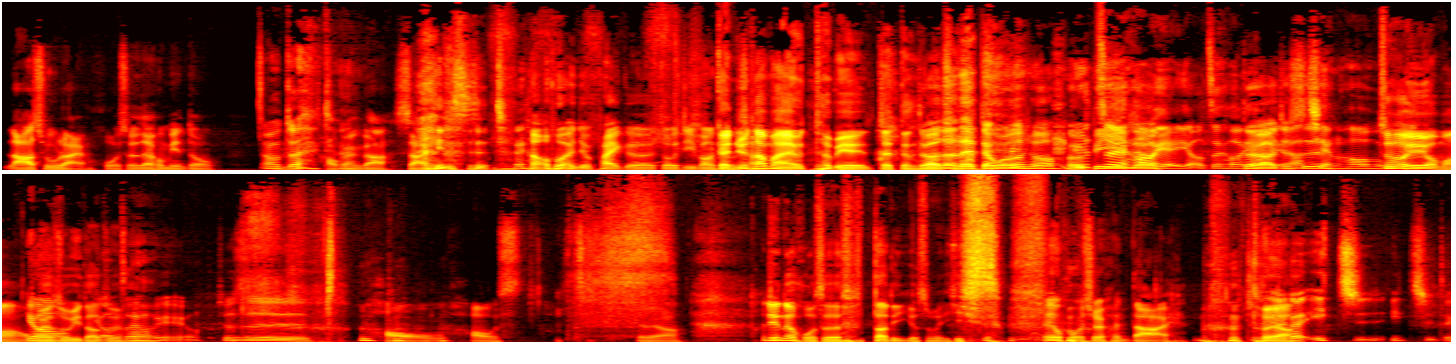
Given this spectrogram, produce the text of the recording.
拉出来，火车在后面动，哦对，好尴尬，啥意思？然后不然就拍个洲际棒，感觉他们还特别在等对啊，在等我的时候何必呢？最后呢？也有，最后也有对啊就是前后最后也有吗？我没有有注意到最后，最也有，就是好好，对啊，而且那火车到底有什么意思？因 为火车很大哎、对啊 就是有个一直一直的，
